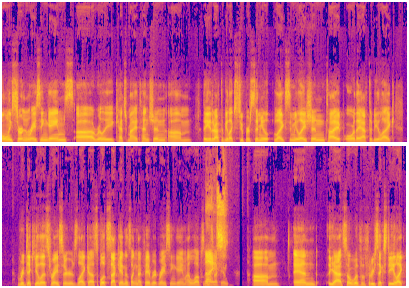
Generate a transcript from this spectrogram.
only certain racing games uh, really catch my attention. Um, they either have to be like super simul like simulation type, or they have to be like ridiculous racers. Like uh, Split Second is like my favorite racing game. I love Split nice. Second. Um, and yeah, so with the 360, like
